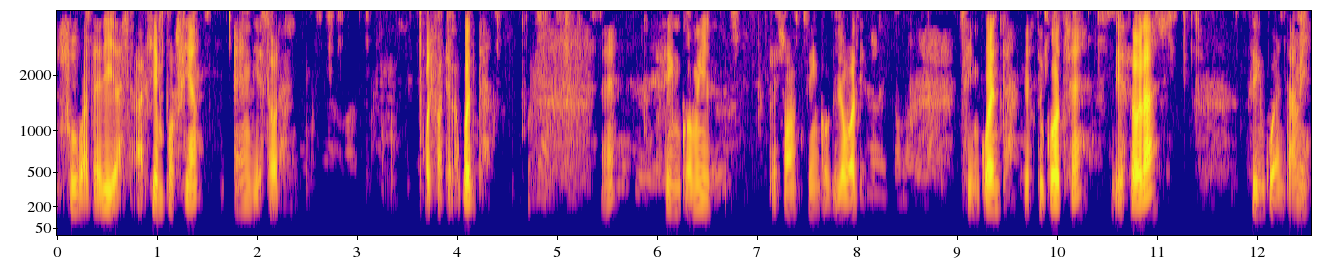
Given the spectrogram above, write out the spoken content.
sus baterías al 100% en 10 horas. Es fácil la cuenta. ¿eh? 5.000, que son 5 kilovatios. 50, que es tu coche, 10 horas, 50.000,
